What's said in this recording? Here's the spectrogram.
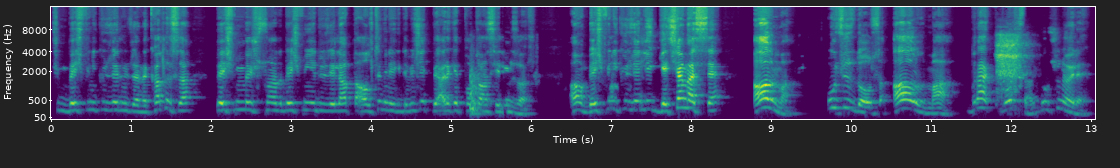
Çünkü 5250'nin üzerine kalırsa 5500 sonra da 5750 hatta 6000'e gidebilecek bir hareket potansiyelimiz var. Ama 5250'yi geçemezse alma. Ucuz da olsa alma. Bırak boş ver dursun öyle.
